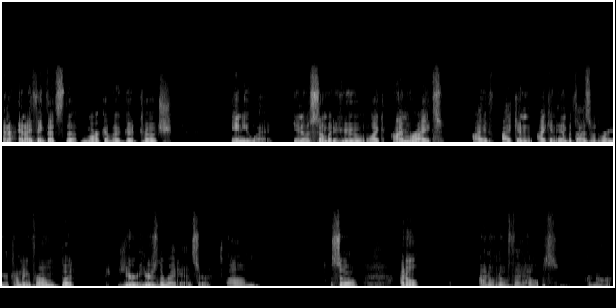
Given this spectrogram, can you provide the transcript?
And, and I think that's the mark of a good coach anyway. You know, somebody who like, I'm right. I, I can, I can empathize with where you're coming from, but here, here's the right answer. Um, so I don't, I don't know if that helps or not.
